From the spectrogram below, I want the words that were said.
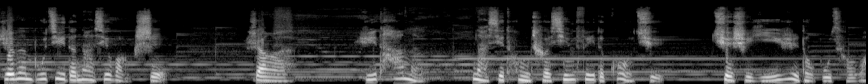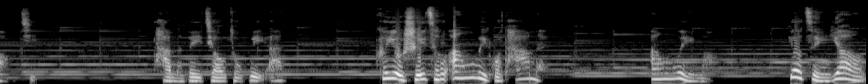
人们不记得那些往事。然而，于他们，那些痛彻心扉的过去，却是一日都不曾忘记。他们被叫做慰安，可有谁曾安慰过他们？安慰吗？要怎样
